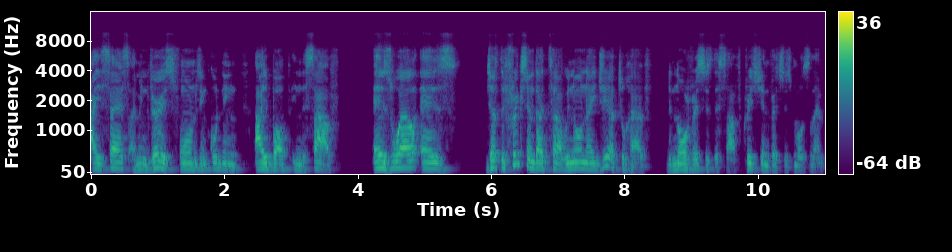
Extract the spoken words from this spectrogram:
ISIS, I mean various forms, including IPOB in the south, as well as just the friction that uh, we know Nigeria to have the North versus the South, Christian versus Muslim,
